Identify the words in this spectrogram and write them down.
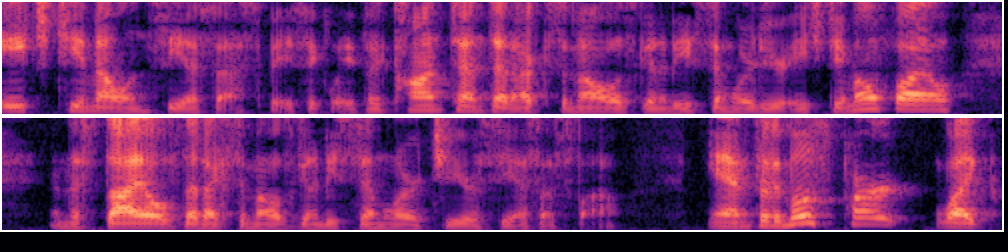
HTML and CSS. Basically, the content.xml is going to be similar to your HTML file, and the styles.xml is going to be similar to your CSS file. And for the most part, like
